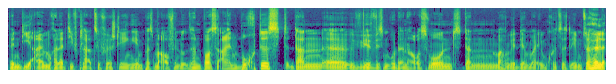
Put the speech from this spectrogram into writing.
wenn die einem relativ klar zu verstehen geben, pass mal auf, wenn du unseren Boss einbuchtest, dann, äh, wir wissen, wo dein Haus wohnt, dann machen wir dir mal eben kurz das Leben zur Hölle.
